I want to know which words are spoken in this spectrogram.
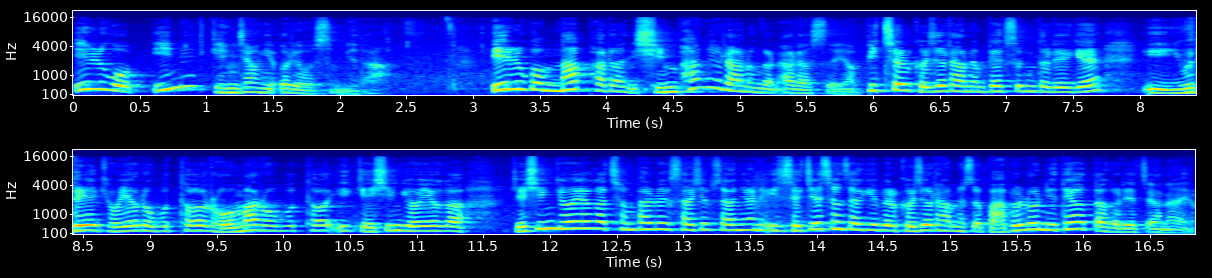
일곱 인이 굉장히 어려웠습니다. 일곱 나팔은 심판이라는 걸 알았어요. 빛을 거절하는 백성들에게 이 유대 교회로부터 로마로부터 이 개신교회가 개신교회가 1844년에 이 셋째 천사 기별 거절하면서 바벨론이 되었다 그랬잖아요.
